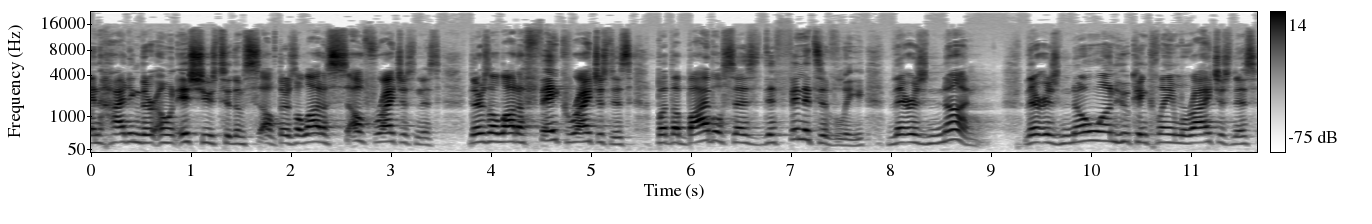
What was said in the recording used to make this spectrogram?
and hiding their own issues to themselves. There's a lot of self righteousness, there's a lot of fake righteousness, but the Bible says definitively there is none there is no one who can claim righteousness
